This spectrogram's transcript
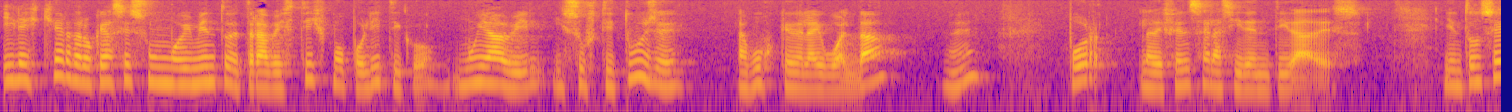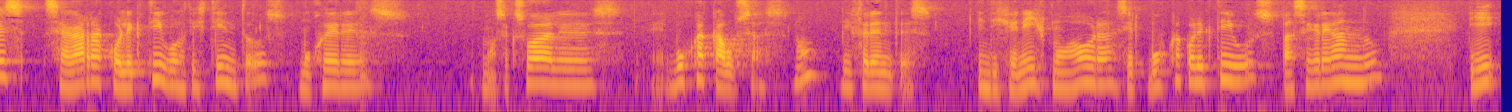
y la izquierda lo que hace es un movimiento de travestismo político muy hábil y sustituye la búsqueda de la igualdad ¿eh? por la defensa de las identidades. Y entonces se agarra colectivos distintos, mujeres, homosexuales, busca causas ¿no? diferentes. Indigenismo ahora, es decir, busca colectivos, va segregando y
